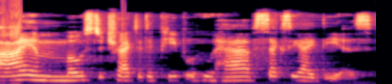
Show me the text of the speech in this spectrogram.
I am most attracted to people who have sexy ideas.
